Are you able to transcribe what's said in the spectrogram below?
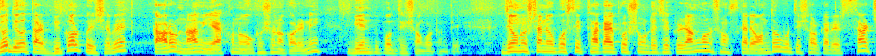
যদিও তার বিকল্প হিসেবে কারও নামই এখনও ঘোষণা করেনি বিএনপিপন্থী সংগঠনটি। যে অনুষ্ঠানে উপস্থিত থাকায় প্রশ্ন উঠেছে ক্রীড়াঙ্গন সংস্কারে অন্তর্বর্তী সরকারের সার্চ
